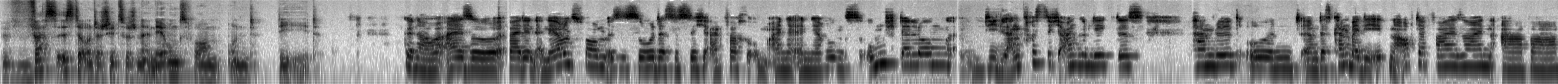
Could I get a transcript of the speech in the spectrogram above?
was ist der Unterschied zwischen Ernährungsform und Diät? Genau, also bei den Ernährungsformen ist es so, dass es sich einfach um eine Ernährungsumstellung, die langfristig angelegt ist, handelt. Und ähm, das kann bei Diäten auch der Fall sein, aber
